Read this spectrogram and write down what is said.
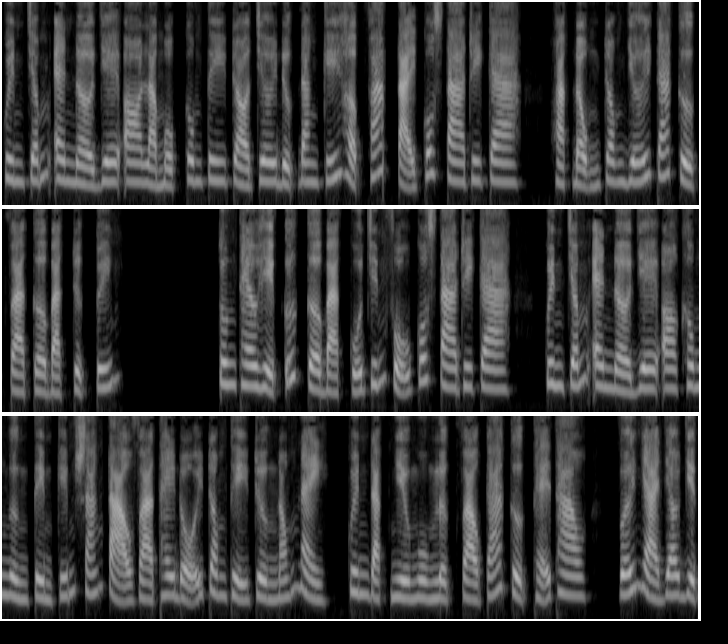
Queen.nzo là một công ty trò chơi được đăng ký hợp pháp tại Costa Rica, hoạt động trong giới cá cược và cờ bạc trực tuyến. Tuân theo hiệp ước cờ bạc của chính phủ Costa Rica, Queen.nzo không ngừng tìm kiếm sáng tạo và thay đổi trong thị trường nóng này. Quinn đặt nhiều nguồn lực vào cá cược thể thao, với nhà giao dịch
